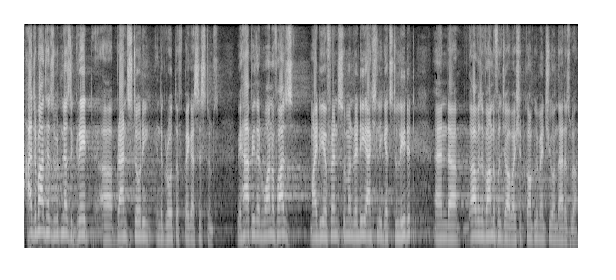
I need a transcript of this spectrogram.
Hyderabad has witnessed a great uh, brand story in the growth of Pega Systems. We're happy that one of us, my dear friend Suman Reddy, actually gets to lead it, and uh, that was a wonderful job. I should compliment you on that as well.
